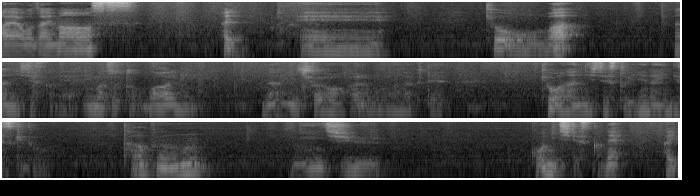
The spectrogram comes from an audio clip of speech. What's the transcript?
はようございます。はい。えー、今日は何日ですかね。今ちょっと周りに何日かが分かるものがなくて今日は何日ですと言えないんですけど多分25日ですかね。はい。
